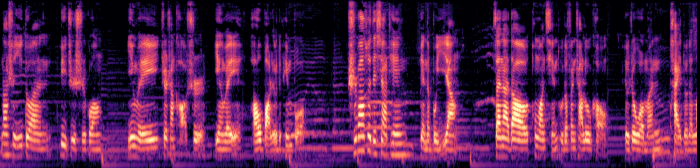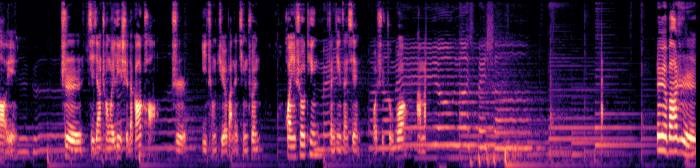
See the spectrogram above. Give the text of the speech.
那是一段励志时光，因为这场考试，因为毫无保留的拼搏，十八岁的夏天变得不一样。在那道通往前途的分岔路口，留着我们太多的烙印。致即将成为历史的高考，致已成绝版的青春。欢迎收听《分镜在线》，我是主播阿曼。六月八日，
